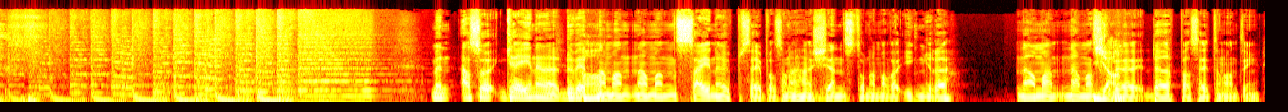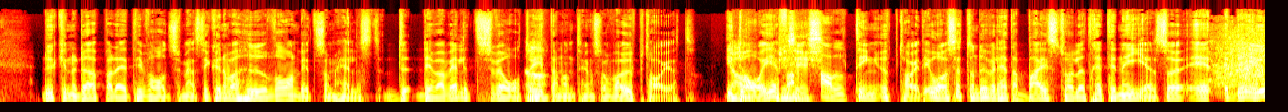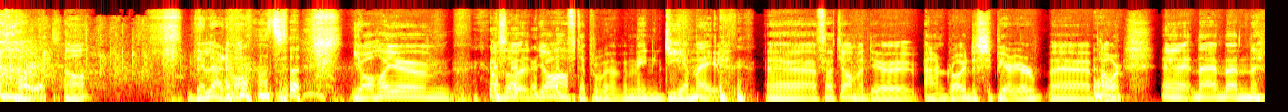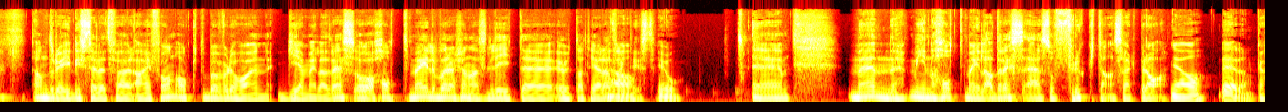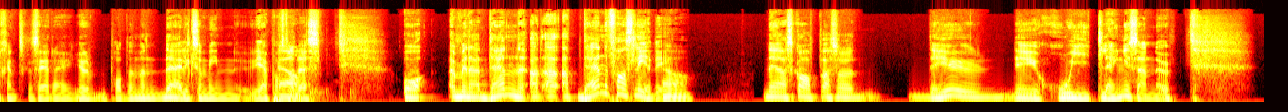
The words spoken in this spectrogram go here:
Men alltså grejen är, du vet Ja. när, man, när man signar upp sig på sådana här tjänster när man var yngre. När man, när man Ja. skulle döpa sig till någonting. Du kunde döpa dig till vad som helst. Det kunde vara hur vanligt som helst. Det var väldigt svårt att Ja. hitta någonting som var upptaget. Ja, Idag är fan precis. allting upptaget. Oavsett om du vill heta Bajstolle 39 så är det är upptaget. Ja, det lär det vara. Alltså, Jag har ju alltså, jag har haft det problemet med min Gmail. Eh, för att jag använder ju Android Superior eh, Power. Eh, nej, men Android istället för iPhone och då behöver du ha en Gmail-adress. Och Hotmail börjar kännas lite utdaterat ja, faktiskt. Jo. Eh, men min Hotmail-adress är så fruktansvärt bra. Ja, det är det. Kanske inte ska säga det i podden, men det är liksom min e-postadress. Och jag menar, den, att, att, att den fanns ledig Ja. när jag skapade, alltså, det är ju, det är ju skitlänge sedan nu.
